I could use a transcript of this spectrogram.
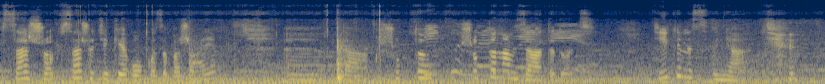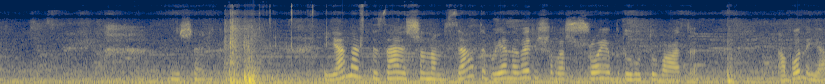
все, що, все, що тільки око забажає. Е, так, що б то, що б то нам взяти, доць? тільки не свиня. Мішелька. Я навіть не знаю, що нам взяти, бо я не вирішила, що я буду готувати. Або не я.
